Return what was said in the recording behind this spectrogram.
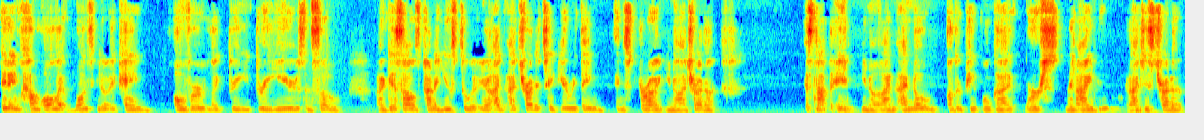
It didn't come all at once you know it came over like three three years. And so I guess I was kind of used to it. You know, I, I try to take everything in stride. You know, I try to. It's not the end. You know, I I know other people got it worse than I do, and I just try to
